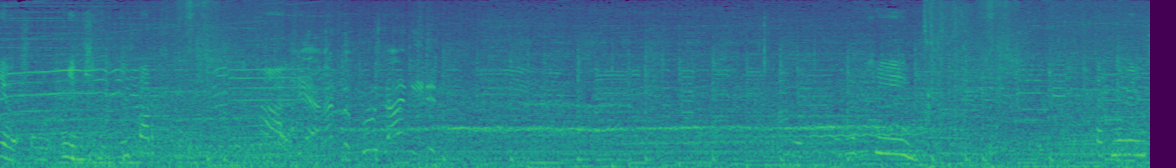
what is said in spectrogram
Nie wyszło, nie wyszło. Ale, Yeah, that's the boost I needed. Taki... Tak mówiąc,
